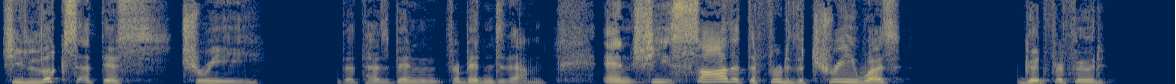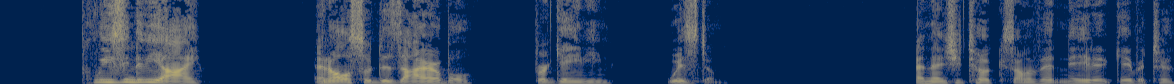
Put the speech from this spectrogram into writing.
she looks at this tree that has been forbidden to them, and she saw that the fruit of the tree was good for food, pleasing to the eye, and also desirable for gaining wisdom. And then she took some of it and ate it, gave it to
